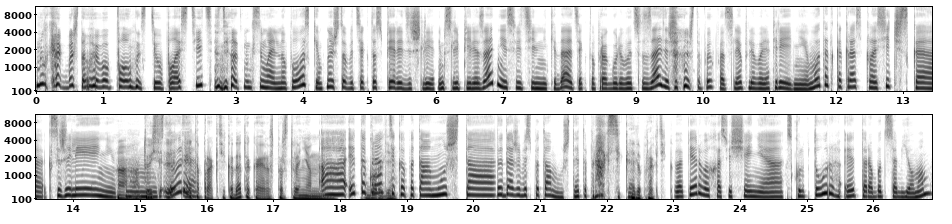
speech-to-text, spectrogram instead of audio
Ну, как бы, чтобы его полностью упластить, сделать максимально плоским. Ну, и чтобы те, кто спереди шли, им слепили задние светильники, да, а те, кто прогуливаются сзади, чтобы их подслепливали передние. Вот это как раз классическая, к сожалению, ага, то есть э, история. это практика, да, такая распространенная? А это практика, потому что, да даже без потому что, это практика. Это практика. Во-первых, освещение скульптур — это работа с объемом,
